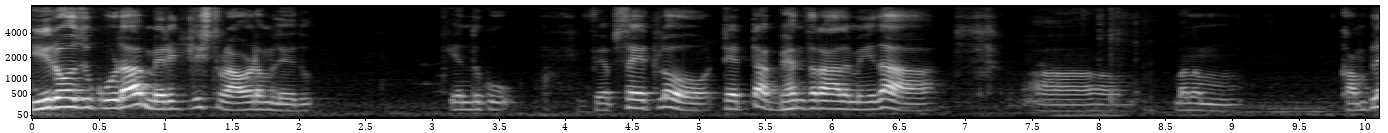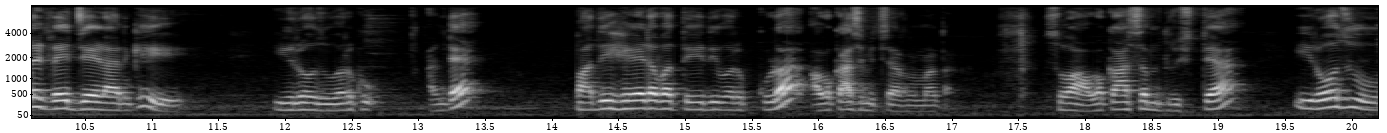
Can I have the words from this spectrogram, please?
ఈరోజు కూడా మెరిట్ లిస్ట్ రావడం లేదు. ఎందుకు? వెబ్సైట్లో టెట్ అభ్యంతరాల మీద మనం కంప్లైంట్ రేజ్ చేయడానికి ఈరోజు వరకు అంటే పదిహేడవ తేదీ వరకు కూడా అవకాశం ఇచ్చారనమాట సో అవకాశం దృష్ట్యా ఈరోజు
